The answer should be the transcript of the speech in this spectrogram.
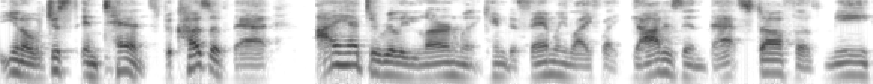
you know, just intense. Because of that, I had to really learn when it came to family life, like God is in that stuff of me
